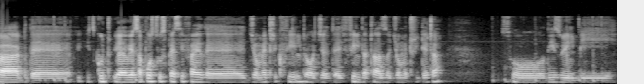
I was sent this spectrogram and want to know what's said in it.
add the it's good we're supposed to specify the geometric field or ge the field that has the geometry data. So this will be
